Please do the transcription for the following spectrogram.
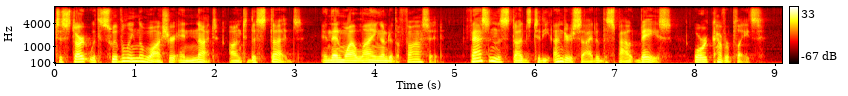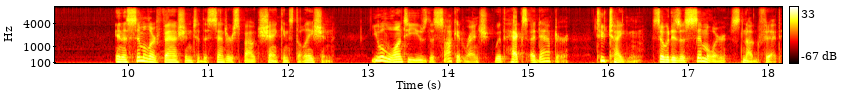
to start with swiveling the washer and nut onto the studs, and then while lying under the faucet, fasten the studs to the underside of the spout base or cover plates in a similar fashion to the center spout shank installation, you will want to use the socket wrench with hex adapter to tighten so it is a similar snug fit.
